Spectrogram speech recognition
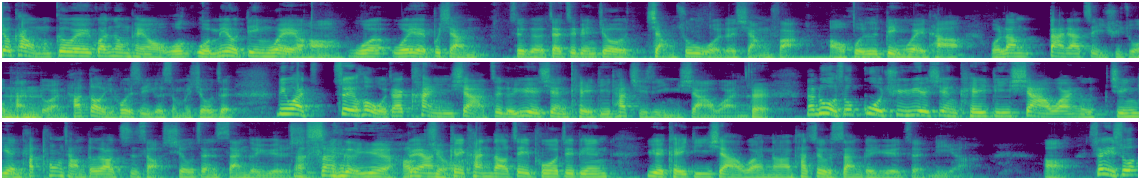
就看我们各位观众朋友，我我没有定位哈，我我也不想这个在这边就讲出我的想法啊，或者是定位它，我让大家自己去做判断，它到底会是一个什么修正。另外，最后我再看一下这个月线 K D，它其实已经下弯了。对。那如果说过去月线 K D 下弯的经验，它通常都要至少修正三个月的时间。三个月，好久。对啊，你可以看到这一波这边月 K D 下弯啊，它只有三个月整理啊。啊，所以说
